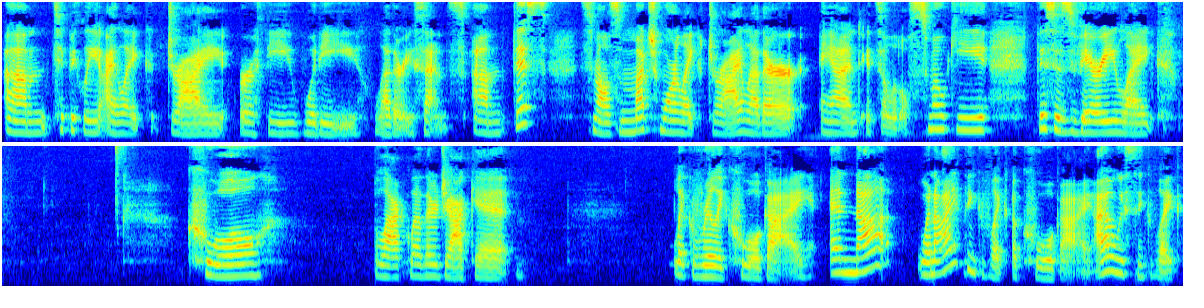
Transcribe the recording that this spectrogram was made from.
Um, typically, I like dry, earthy, woody, leathery scents. Um, this smells much more like dry leather and it's a little smoky. This is very like cool black leather jacket, like really cool guy and not when I think of like a cool guy, I always think of like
